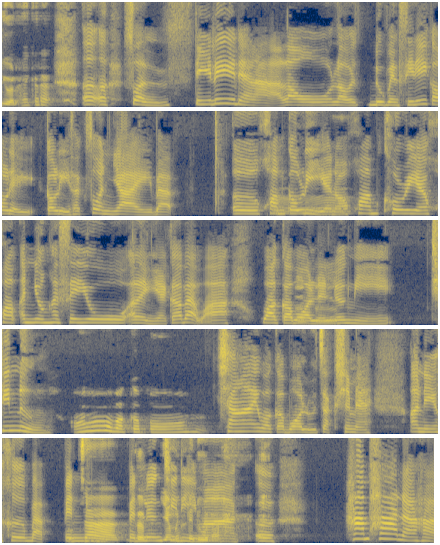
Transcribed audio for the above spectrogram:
หยวนให้ก็ได้เออเออส่วนซีรีส์เนี่ยนะเราเราดูเป็นซีรีส์เกาหลีเกาหลีสักส่วนใหญ่แบบ เออความเกาหลีอะเนาะความเกาหลีความอันยองฮาเซโยอะไรอย่างเงี้ยก็แบบว่าวากาบอลเลยเรื่องนี้ที่หนึ่งอ๋อวากาบอลใช่วากาบอลรู้จักใช่ไหมอันนี้คือแบบเป็นรู้จักเป็นแต่เรื่องยังที่ไม่ดีเคยดูนะมาก เออ ห้ามพลาดนะคะ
